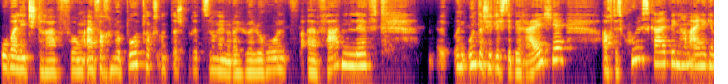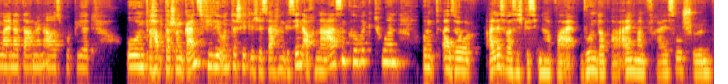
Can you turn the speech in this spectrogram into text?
Oberlidstraffung, einfach nur Botox-Unterspritzungen oder Hyaluron-Fadenlift äh, in unterschiedlichste Bereiche. Auch das Cool Scalping haben einige meiner Damen ausprobiert und habe da schon ganz viele unterschiedliche Sachen gesehen, auch Nasenkorrekturen und also alles, was ich gesehen habe, war wunderbar, einwandfrei, so schön.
